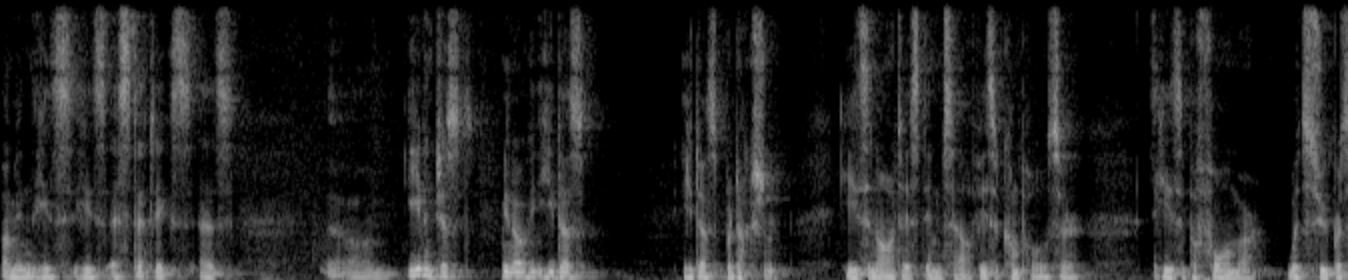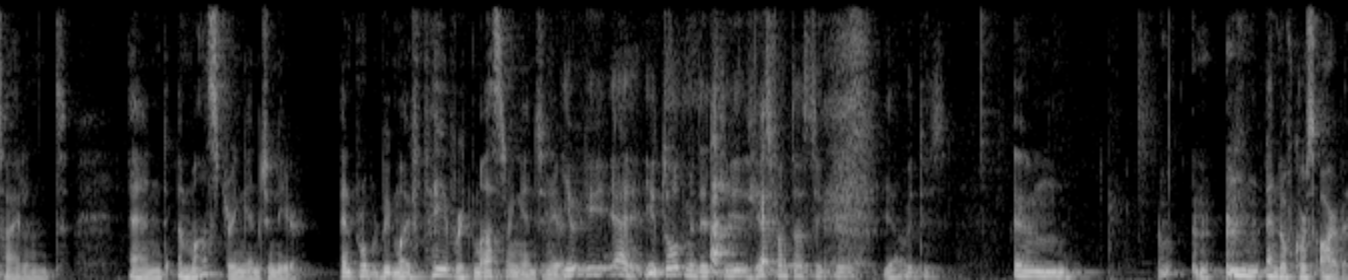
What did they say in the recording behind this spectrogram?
I mean, his his aesthetics as um, even just you know he, he does he does production. He's an artist himself. He's a composer. He's a performer with Supersilent, and a mastering engineer. And probably my favorite mastering engineer. You, you, yeah, you told me that he, he's Yeah. fantastic uh, Yeah. with this. Um, and of course Arve.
